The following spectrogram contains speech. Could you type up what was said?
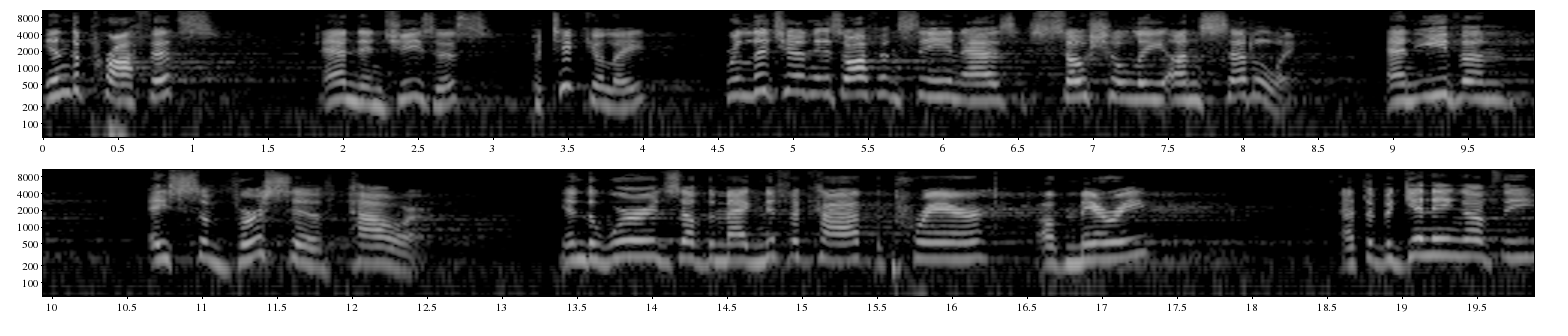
In the prophets and in Jesus, particularly, religion is often seen as socially unsettling and even a subversive power. In the words of the Magnificat, the prayer of Mary at the beginning of the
